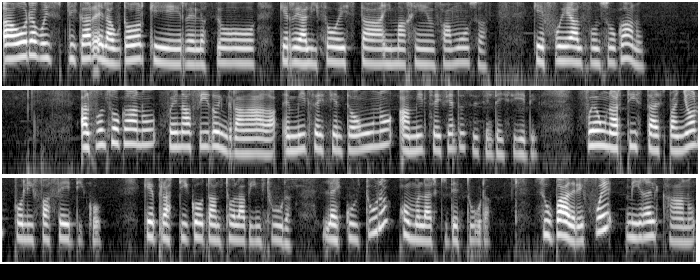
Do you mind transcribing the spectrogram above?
ahora voy a explicar el autor que realizó, que realizó esta imagen famosa, que fue Alfonso Cano. Alfonso Cano fue nacido en Granada en 1601 a 1667. Fue un artista español polifacético que practicó tanto la pintura, la escultura como la arquitectura. Su padre fue Miguel Cano.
